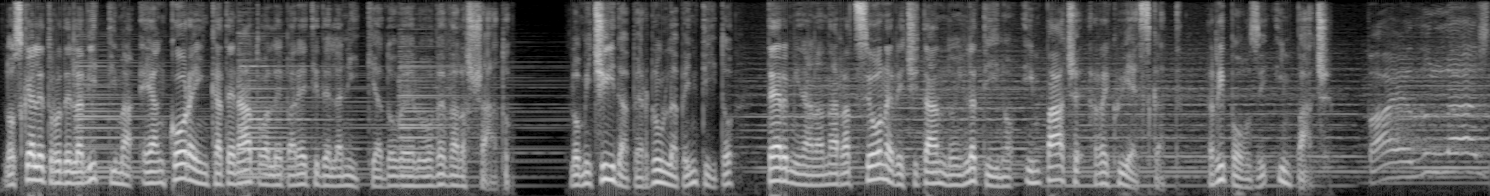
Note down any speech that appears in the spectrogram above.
lo scheletro della vittima è ancora incatenato alle pareti della nicchia dove lo aveva lasciato. L'omicida, per nulla pentito, termina la narrazione recitando in latino In pace requiescat, riposi in pace. By the last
